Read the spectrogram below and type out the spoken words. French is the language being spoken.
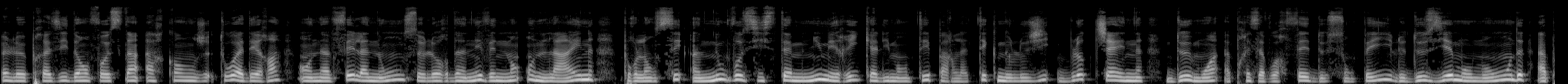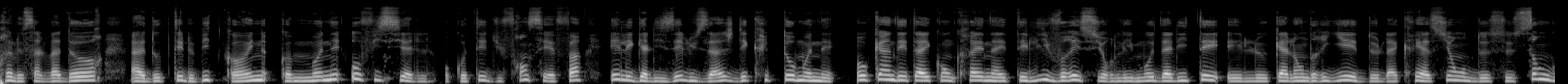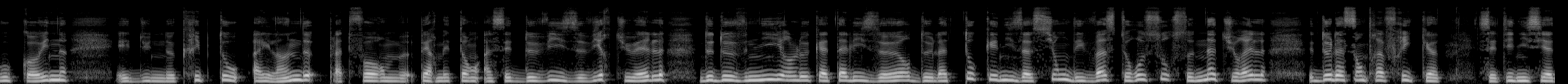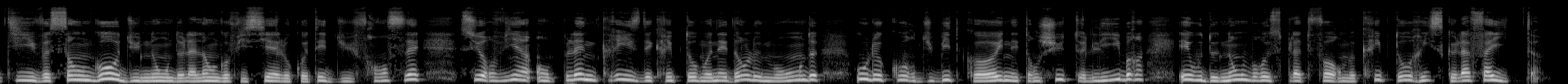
Le président Faustin Archange Touadéra en a fait l'annonce lors d'un événement online pour lancer un nouveau système numérique alimenté par la technologie blockchain, deux mois après avoir fait de son pays le deuxième au monde, après le Salvador, a adopté le bitcoin comme monnaie officielle aux côtés du franc CFA et légalisé l'usage des crypto-monnaies. Aucun détail concret n'a été livré sur les modalités et le calendrier de la création de ce Sangu Coin et d'une Crypto Island, plateforme permettant à cette devise virtuelle de devenir le catalyseur de la tokenisation des vastes ressources naturelles de la Centrafrique. Cette initiative Sango, du nom de la langue officielle aux côtés du français, survient en pleine crise des crypto-monnaies dans le monde, où le cours du bitcoin est en chute libre et où de nombreuses plateformes crypto risquent la faillite.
